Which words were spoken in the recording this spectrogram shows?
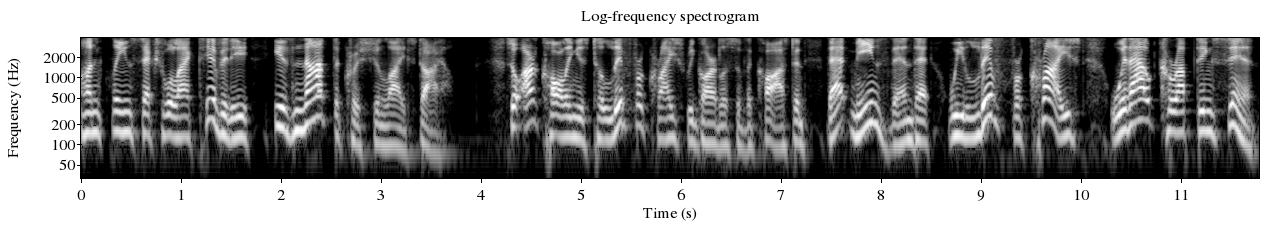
Unclean sexual activity is not the Christian lifestyle. So our calling is to live for Christ regardless of the cost, and that means then that we live for Christ without corrupting sin.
